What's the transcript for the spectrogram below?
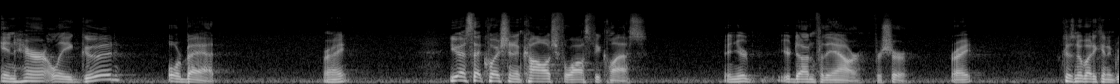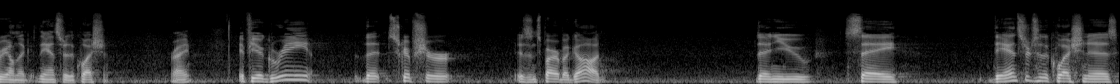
inherently good or bad? Right? You ask that question in a college philosophy class, and you're, you're done for the hour, for sure, right? Because nobody can agree on the, the answer to the question right? If you agree that Scripture is inspired by God, then you say the answer to the question is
